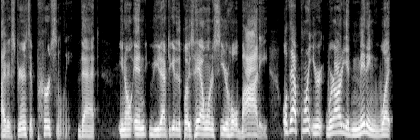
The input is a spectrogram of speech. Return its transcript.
I've experienced it personally. That you know, and you'd have to get to the place. Hey, I want to see your whole body. Well, at that point, you're we're already admitting what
